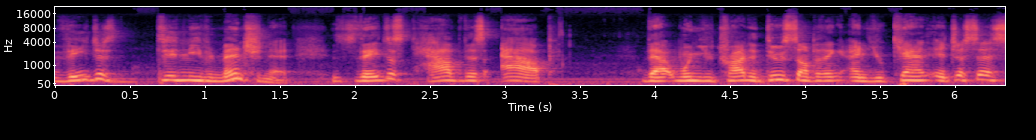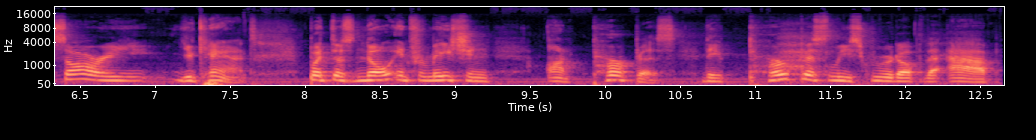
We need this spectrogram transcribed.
they just didn't even mention it. They just have this app that when you try to do something and you can't, it just says sorry, you can't. But there's no information on purpose. They purposely screwed up the app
